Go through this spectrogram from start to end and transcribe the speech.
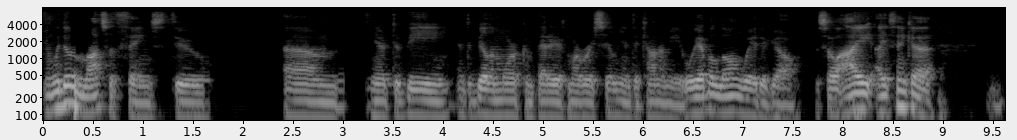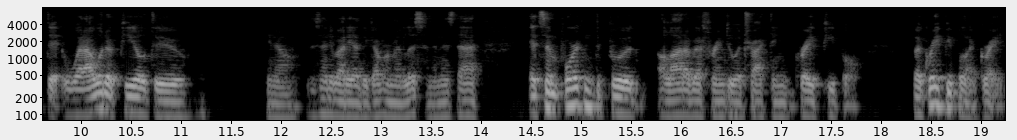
and we're doing lots of things to um, you know, to be and to build a more competitive, more resilient economy. We have a long way to go. So I, I think uh, th- what I would appeal to, you know, there's anybody at the government listening, is that it's important to put a lot of effort into attracting great people. But great people are great.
